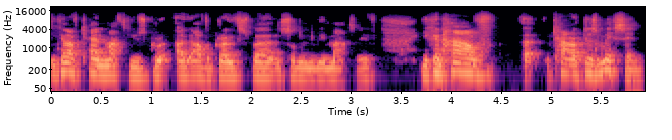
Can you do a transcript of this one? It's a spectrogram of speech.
you can have Ken Matthews gr- uh, have a growth spurt and suddenly be massive. You can have uh, characters missing.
